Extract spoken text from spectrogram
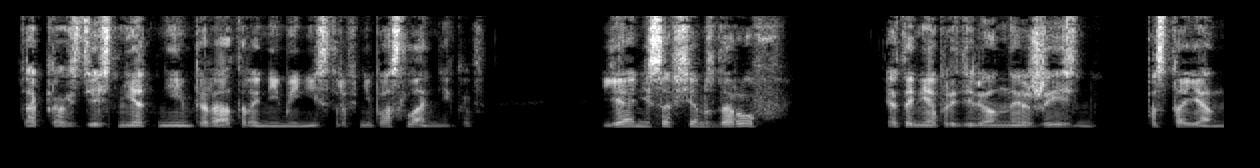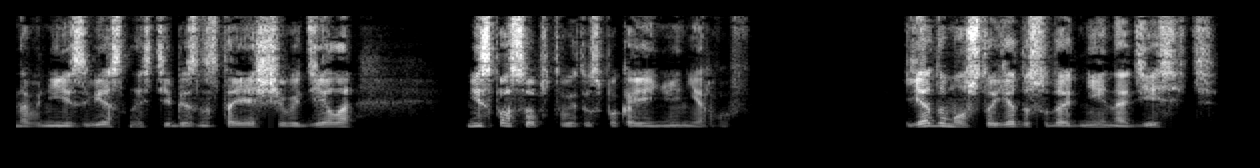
так как здесь нет ни императора, ни министров, ни посланников. Я не совсем здоров. Это неопределенная жизнь, постоянно в неизвестности, без настоящего дела, не способствует успокоению нервов. Я думал, что еду сюда дней на десять,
